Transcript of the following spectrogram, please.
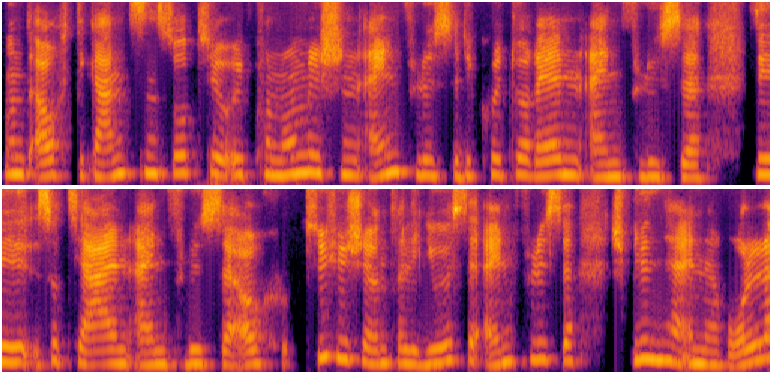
und auch die ganzen sozioökonomischen Einflüsse, die kulturellen Einflüsse, die sozialen Einflüsse, auch psychische und religiöse Einflüsse spielen hier eine Rolle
